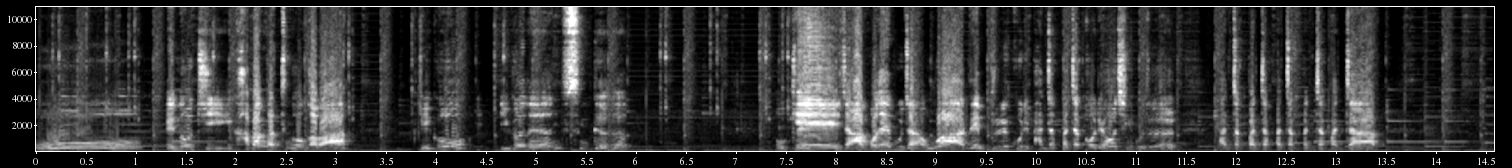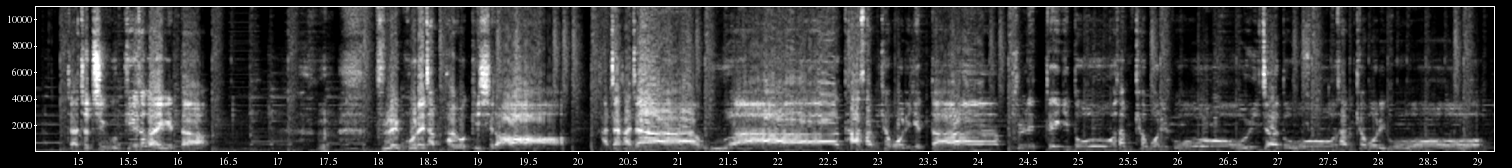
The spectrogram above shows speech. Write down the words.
오 에너지 가방 같은 건가 봐. 그리고 이거는 승급 오케이 자 한번 해보자. 우와 내 블랙홀이 반짝반짝거려 친구들. 반짝반짝 반짝반짝 반짝. 자 저 친구 피해서 가야겠다. 블랙홀에 잡혀먹기 싫어. 가자 가자. 우와 다 삼켜버리겠다. 플랫대기도 삼켜버리고 의자도 삼켜버리고.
